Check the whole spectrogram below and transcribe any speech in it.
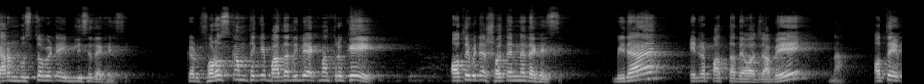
কারণ বুঝতে হবে এটা ইবলিসে দেখাইছে। কারণ ফরজ কাম থেকে বাধা দিবে একমাত্র কে? অতএব এটা শয়তান্নে দেখাইছে। বিদায়, এটার পাত্তা দেওয়া যাবে না। অতএব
